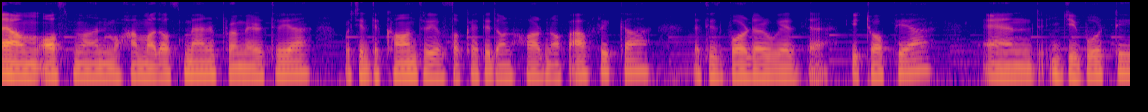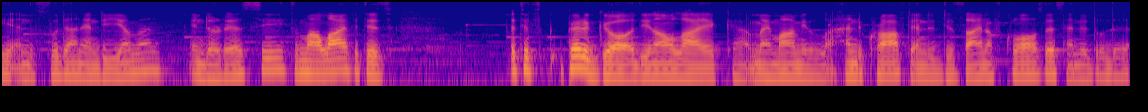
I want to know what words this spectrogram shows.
am Osman Muhammad Osman from Eritrea, which is the country located on Horn of Africa. It is border with uh, Ethiopia and Djibouti and Sudan and Yemen in the Red Sea. So my life it is it is very good, you know, like uh, my mom is like handicraft and the design of clothes and do the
